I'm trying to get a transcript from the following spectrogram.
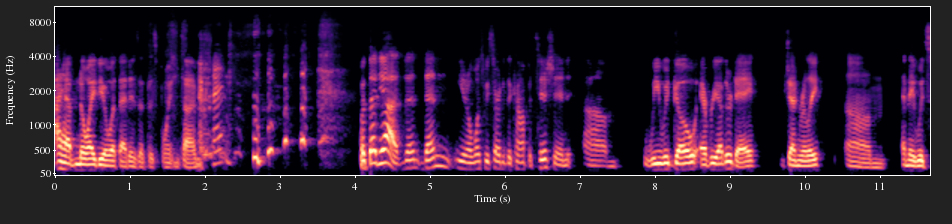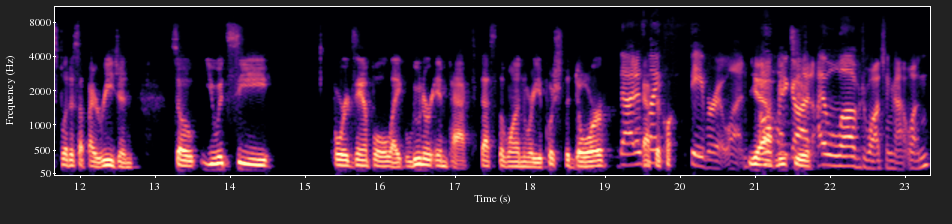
I have no idea what that is at this point in time. but then, yeah, then, then, you know, once we started the competition, um, we would go every other day generally. Um, and they would split us up by region. So you would see, for example, like lunar impact. That's the one where you push the door. that is my cl- favorite one. Yeah, Oh my me too. god. I loved watching that one.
